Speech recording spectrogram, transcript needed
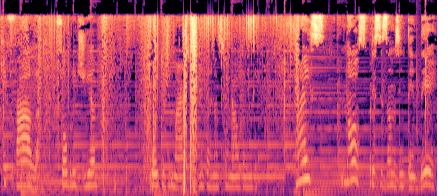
que fala sobre o dia 8 de março, Internacional da Mulher. Mas nós precisamos entender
